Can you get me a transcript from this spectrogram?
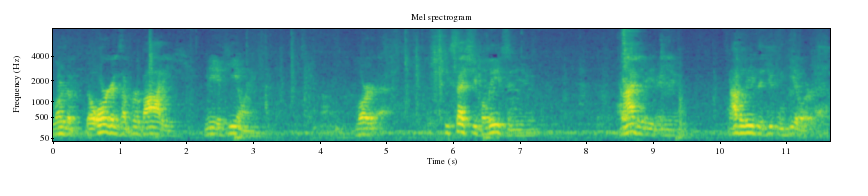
Lord, the, the organs of her body need a healing. Lord, she says she believes in you. And I believe in you. I believe that you can heal her.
